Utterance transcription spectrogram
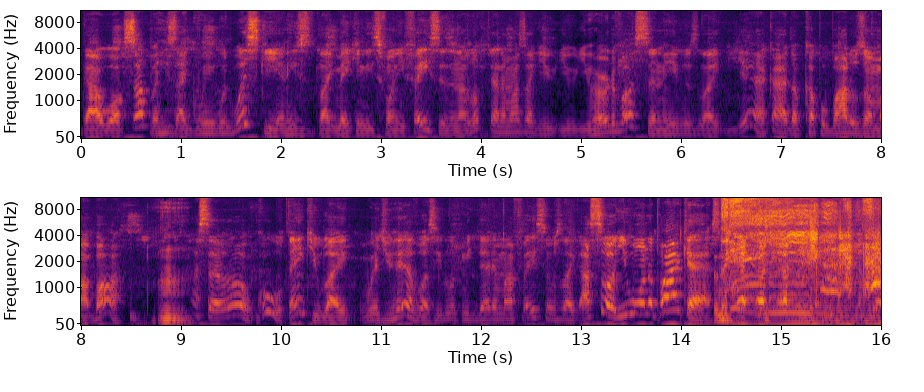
guy walks up and he's like Greenwood whiskey, and he's like making these funny faces. And I looked at him, I was like, "You you you heard of us?" And he was like, "Yeah, I got a couple bottles on my bar." I said, "Oh, cool, thank you. Like, where'd you hear of us?" He looked me dead in my face and was like, "I saw you on a podcast." so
